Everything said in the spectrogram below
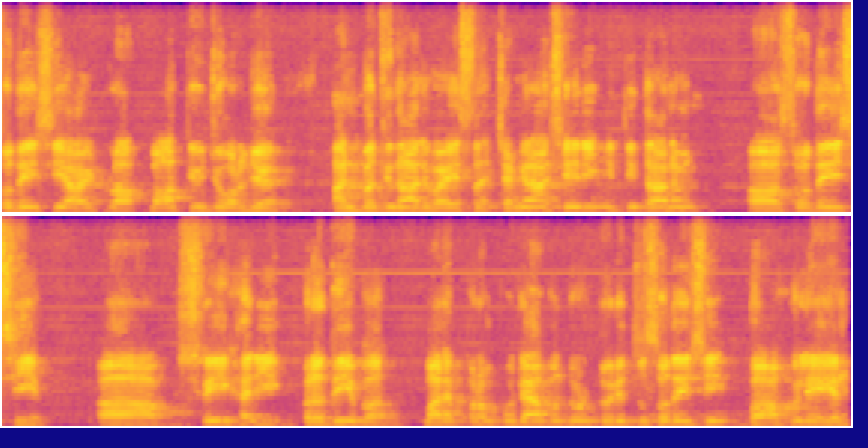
സ്വദേശിയായിട്ടുള്ള മാത്യു ജോർജ് അൻപത്തിനാല് വയസ്സ് ചങ്ങനാശ്ശേരി ഇത്തിത്താനം സ്വദേശി ശ്രീഹരി പ്രദീപ് മലപ്പുറം പുലാവന്തൂർ തുരുത്തു സ്വദേശി ബാഹുലേയൻ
